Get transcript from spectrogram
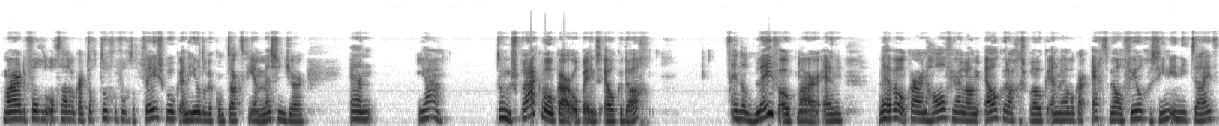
Maar de volgende ochtend hadden we elkaar toch toegevoegd op Facebook en hielden we contact via Messenger. En ja, toen spraken we elkaar opeens elke dag. En dat bleef ook maar. En we hebben elkaar een half jaar lang elke dag gesproken. En we hebben elkaar echt wel veel gezien in die tijd.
